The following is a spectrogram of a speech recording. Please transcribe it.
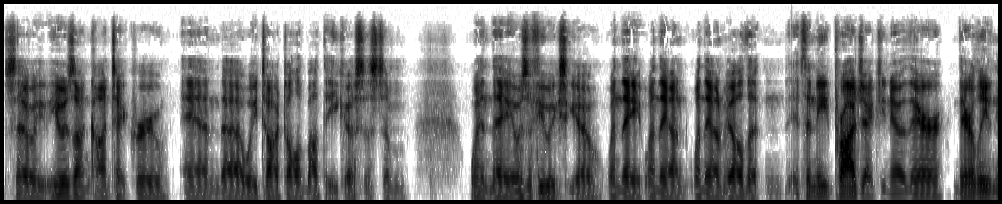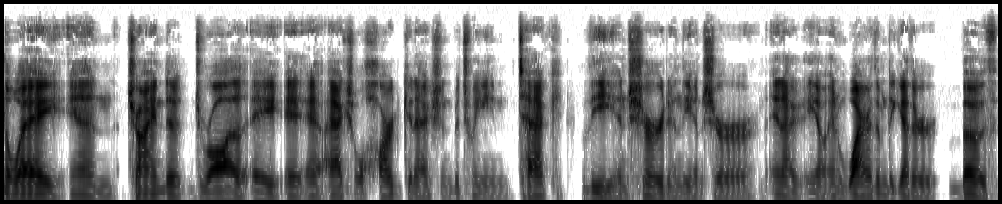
So he, he, was on ConTech Crew, and uh, we talked all about the ecosystem when they it was a few weeks ago when they when they un, when they unveiled it and it's a neat project you know they're they're leading the way and trying to draw a, a, a actual hard connection between tech the insured and the insurer and i you know and wire them together both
